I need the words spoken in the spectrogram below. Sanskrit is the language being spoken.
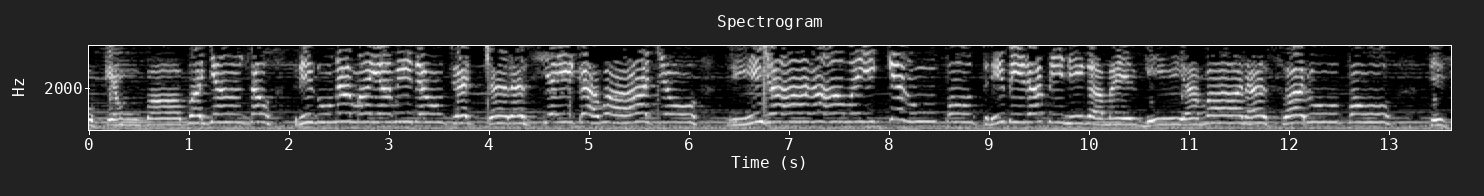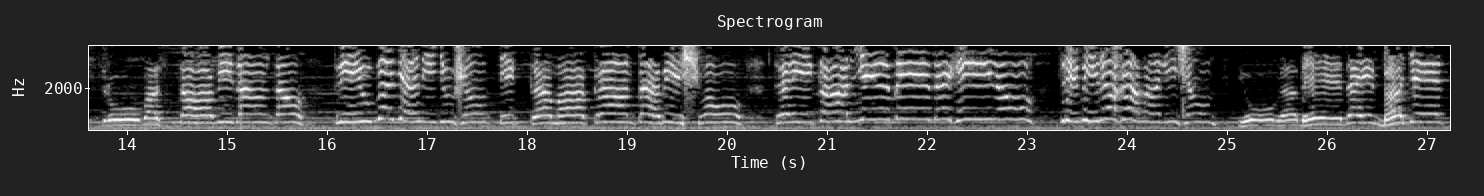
्यौ पावयन्तौ त्रिगुणमयमिदौ चक्षरस्यैकवाचौ त्रीशानामैक्यरूपौ त्रिभिरपि निगमैर्गीयमानस्वरूपौ तिस्रो वस्ताविदन्तौ त्रियुगजनिजुषौ तिक्रमाक्रान्त विश्वौ त्रैकाल्ये वेदहीनौ त्रिभिरः योगभेदैर्भजेत्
